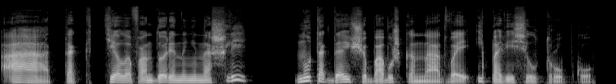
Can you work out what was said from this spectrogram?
«А, так тело Фандорина не нашли? Ну, тогда еще бабушка надвое» и повесил трубку.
